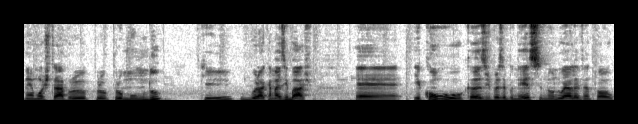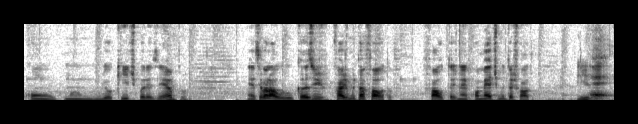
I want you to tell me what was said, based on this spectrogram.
Né? Mostrar pro, pro, pro mundo que o buraco é mais embaixo. É, e com o Cousins, por exemplo, nesse, num duelo eventual com um Jokic, por exemplo, é, você vai lá, o Cousins faz muita falta, faltas, né? Comete muitas faltas. Isso. É,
